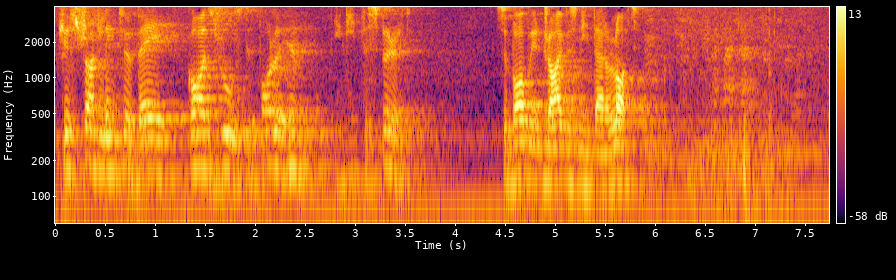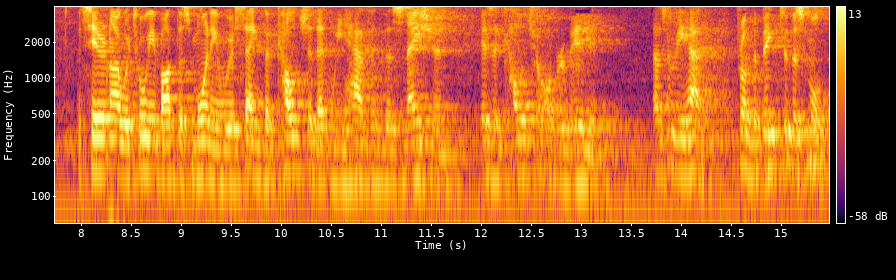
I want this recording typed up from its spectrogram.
If you're struggling to obey God's rules, to follow Him, you need the Spirit. Zimbabwean drivers need that a lot. But Sarah and I were talking about this morning, we were saying the culture that we have in this nation is a culture of rebellion. That's what we have, from the big to the small.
